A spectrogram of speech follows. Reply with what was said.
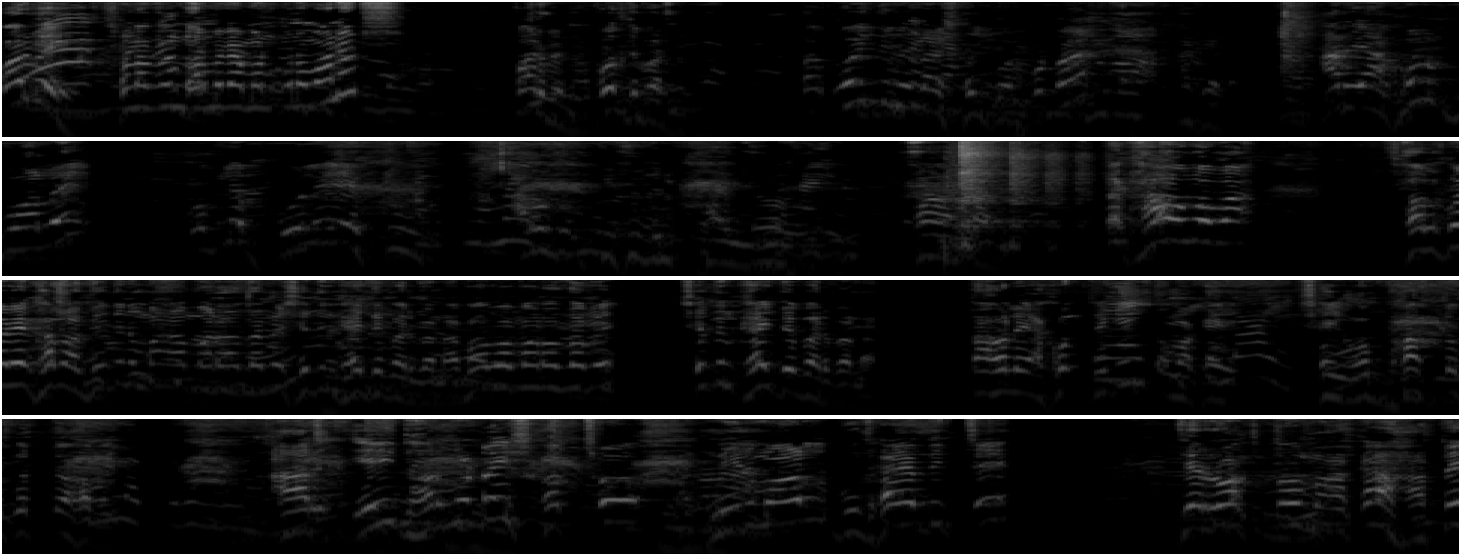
পারবে? সনাতন ধর্মের এমন কোনো মানুষ? পারবে না, বলতে পারবে না। ওই দিনে তার সেই গল্পটা থাকে না। আর এখন বলে, ওগুলো বলে একটু আরও কিছুদিন খাই। তা খাও বাবা, ফল করে খাবা। যেদিন মা মারা যাবে, সেদিন খাইতে পারবে না। বাবা মারা যাবে, সেদিন খাইতে পারবে না। তাহলে এখন থেকেই তোমাকে সেই অভ্যাস তো করতে হবে। আর এই ধর্মটাই স্বচ্ছ, নির্মল বুঝাইয়া দিচ্ছে যে রক্ত মাখা হাতে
